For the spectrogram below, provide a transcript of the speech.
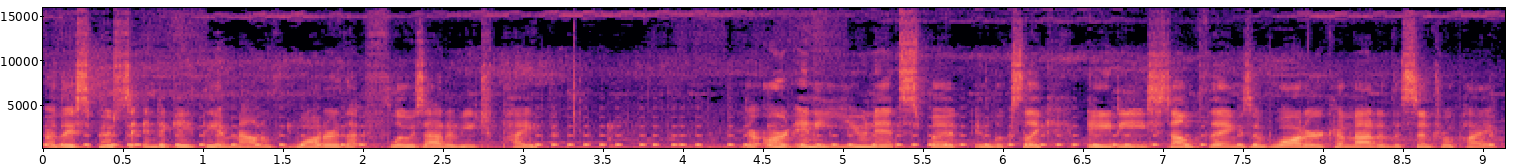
Are they supposed to indicate the amount of water that flows out of each pipe? There aren't any units, but it looks like 80 somethings of water come out of the central pipe.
